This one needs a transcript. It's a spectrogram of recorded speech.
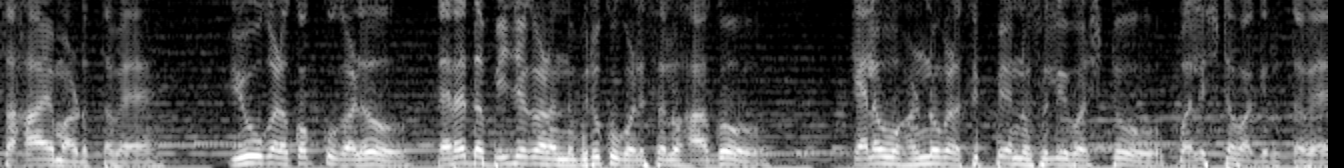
ಸಹಾಯ ಮಾಡುತ್ತವೆ. ಇವುಗಳ ಕೊಕ್ಕುಗಳು ತೆರೆದ ಬೀಜಗಳನ್ನು ಬಿರುಕುಗೊಳಿಸಲು ಹಾಗೂ ಕೆಲವು ಹಣ್ಣುಗಳ ಸಿಪ್ಪೆಯನ್ನು ಸುಲಿಯುವಷ್ಟು ಬಲಿಷ್ಠವಾಗಿರುತ್ತವೆ.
